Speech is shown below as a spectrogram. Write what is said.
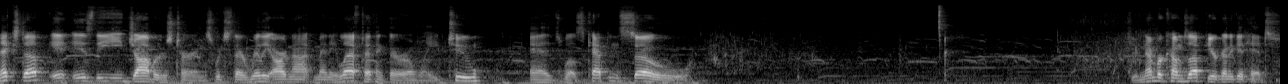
Next up, it is the jobbers' turns, which there really are not many left. I think there are only two, as well as the captain. So, if your number comes up, you're going to get hit.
